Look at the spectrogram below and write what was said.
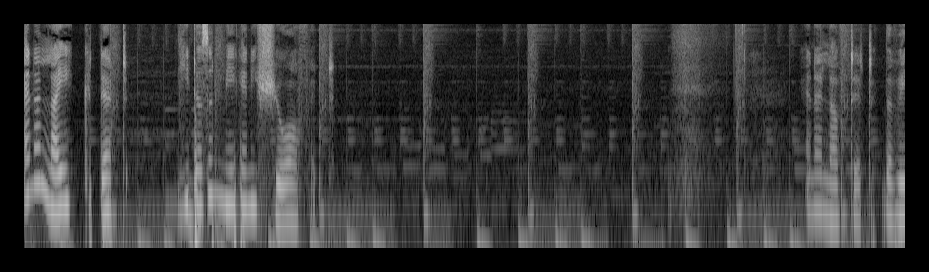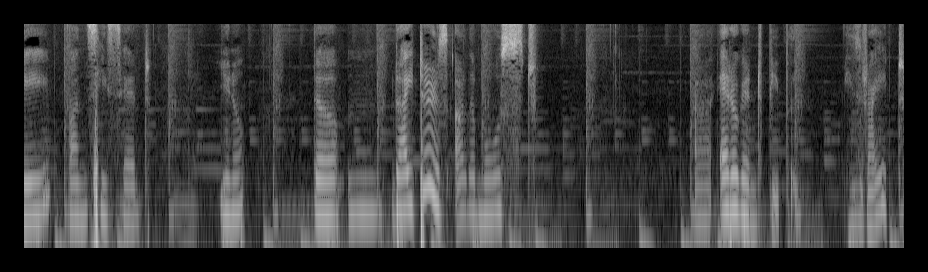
and I like that he doesn't make any show of it. And I loved it the way once he said, you know, the um, writers are the most uh, arrogant people. He's right.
